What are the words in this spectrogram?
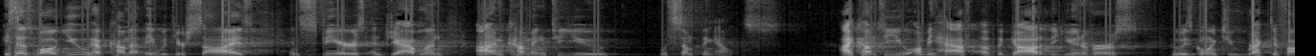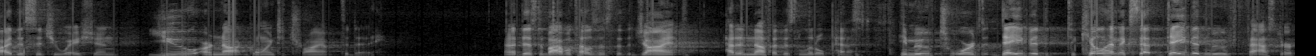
He says, While you have come at me with your size and spears and javelin, I'm coming to you with something else. I come to you on behalf of the God of the universe who is going to rectify this situation. You are not going to triumph today. And at this, the Bible tells us that the giant had enough of this little pest. He moved towards David to kill him, except David moved faster.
